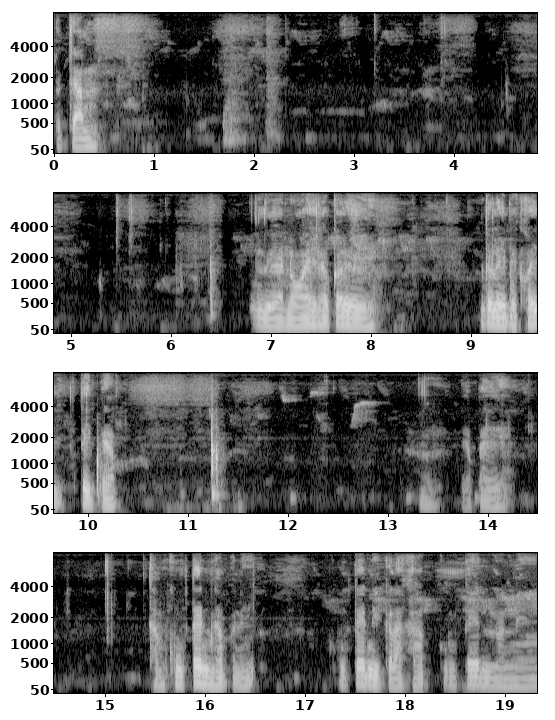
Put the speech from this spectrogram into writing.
ประจำเหลือน้อยแล้วก็เลย ก็เลยไม่ค่อยติดนะครับ เดี๋ยวไปทำกุ้งเต้นครับวันนี้ กุ้งเต้นอีกแล้วครับ กุ้งเต้นวันนี้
